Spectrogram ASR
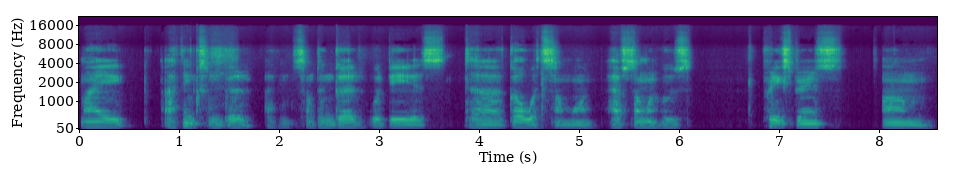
my I think some good I think something good would be is to go with someone. Have someone who's pretty experienced, um,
